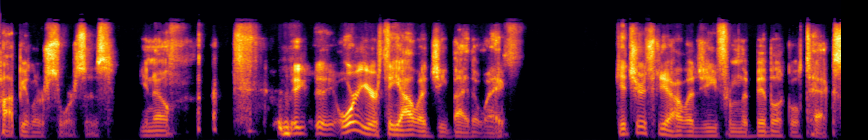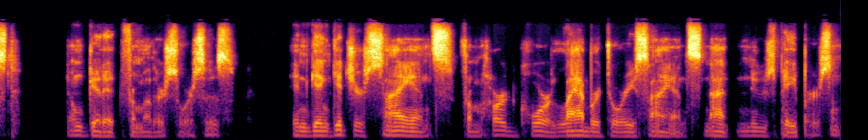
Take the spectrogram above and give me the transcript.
popular sources, you know, or your theology, by the way. Get your theology from the biblical text. Don't get it from other sources. And again, get your science from hardcore laboratory science, not newspapers and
